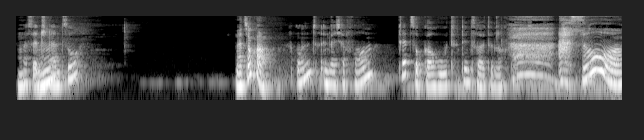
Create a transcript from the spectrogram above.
Was entstand so? Na, Zucker. Und in welcher Form? Der Zuckerhut, den es heute noch gibt. Ach so.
